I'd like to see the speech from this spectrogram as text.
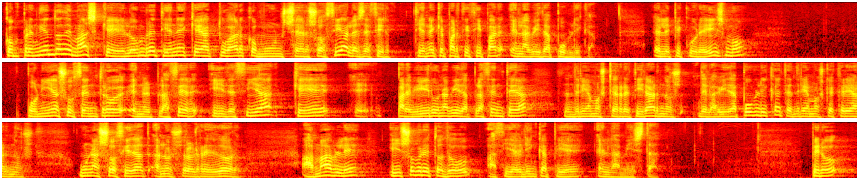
comprendiendo además que el hombre tiene que actuar como un ser social, es decir, tiene que participar en la vida pública. El epicureísmo ponía su centro en el placer y decía que eh, para vivir una vida placentera tendríamos que retirarnos de la vida pública, tendríamos que crearnos una sociedad a nuestro alrededor amable y sobre todo hacía el hincapié en la amistad. Pero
